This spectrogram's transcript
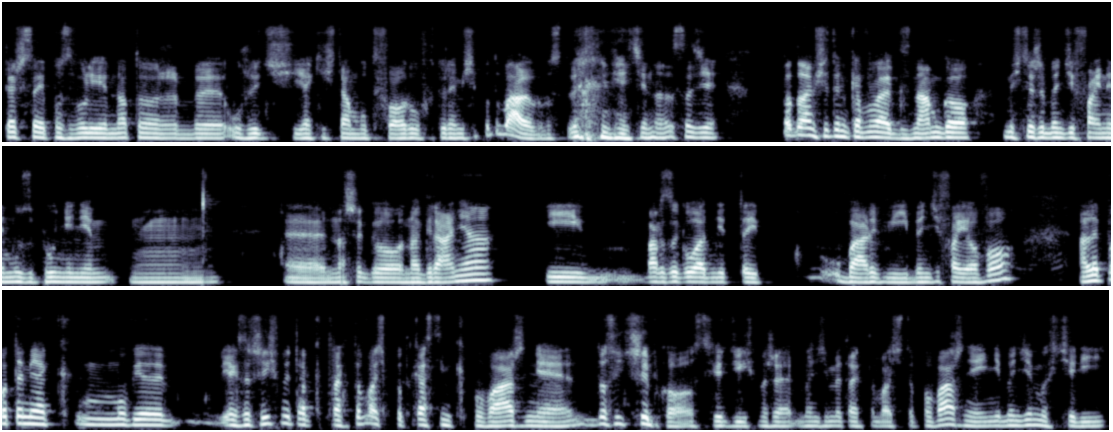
też sobie pozwoliłem na to, żeby użyć jakichś tam utworów, które mi się podobały. Po prostu, wiecie, na zasadzie podoba mi się ten kawałek, znam go, myślę, że będzie fajnym uzupełnieniem mm, e, naszego nagrania i bardzo go ładnie tutaj ubarwi i będzie fajowo, ale potem jak mówię, jak zaczęliśmy tak traktować podcasting poważnie, dosyć szybko stwierdziliśmy, że będziemy traktować to poważnie i nie będziemy chcieli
